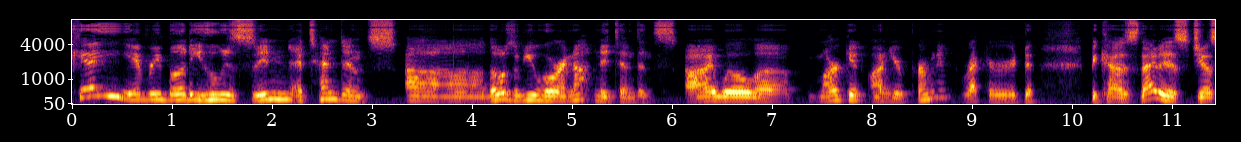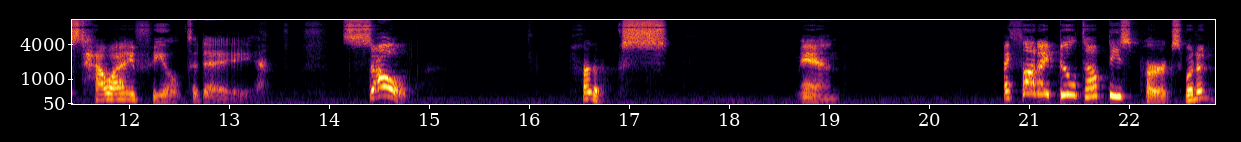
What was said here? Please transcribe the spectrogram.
Okay, everybody who's in attendance, uh, those of you who are not in attendance, I will uh, mark it on your permanent record because that is just how I feel today. So, perks. Man, I thought I built up these perks, but it,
